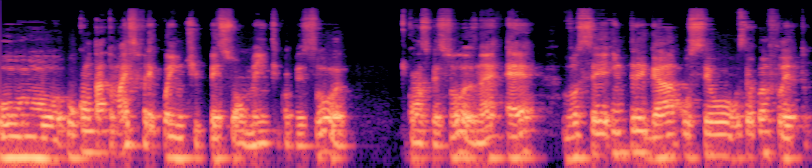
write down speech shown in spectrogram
o, o contato mais frequente pessoalmente com a pessoa, com as pessoas, né, é você entregar o seu, o seu panfleto.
